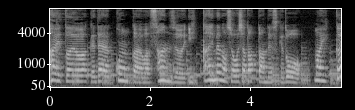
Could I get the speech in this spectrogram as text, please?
はいというわけで今回は31回目の照射だったんですけどまあ1回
